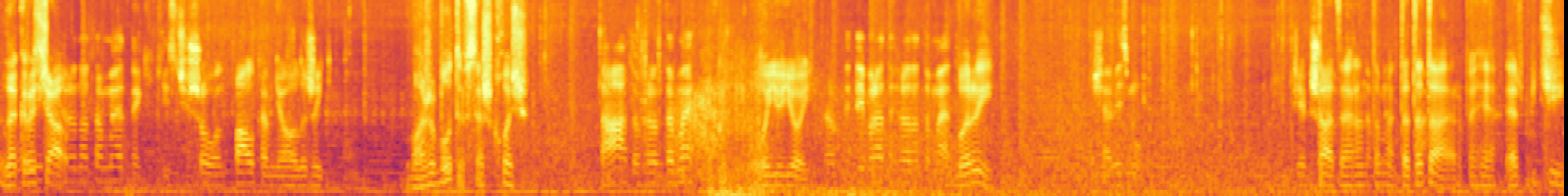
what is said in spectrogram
Закричав. Гранатометник якийсь, чи що, вон палка в нього лежить. Може бути, все ж хочу. Та, то гранатометник. Ой-ой-ой. Треба піти брати гранатомет. Бери. Ща візьму. Якщо Та, це гранатомет. Та-та-та, РПГ, RPG.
